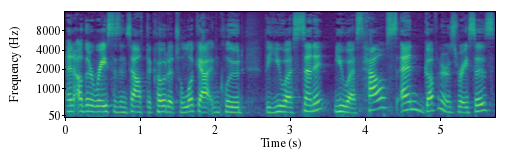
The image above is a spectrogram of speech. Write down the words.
And other races in South Dakota to look at include the U.S. Senate, U.S. House, and governor's races.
